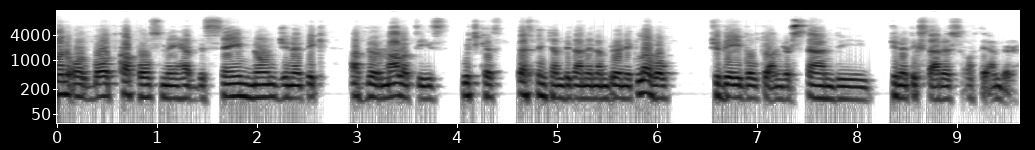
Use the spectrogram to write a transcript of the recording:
one or both couples may have the same known genetic abnormalities, which can, testing can be done in embryonic level to be able to understand the genetic status of the embryo.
